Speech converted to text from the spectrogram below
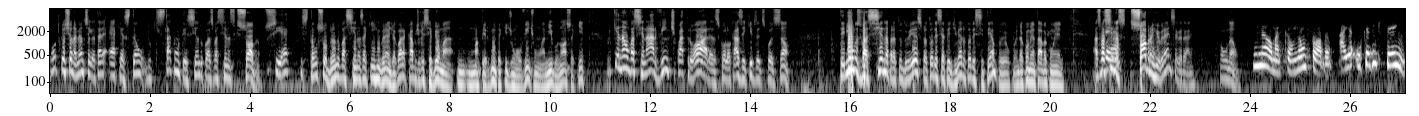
outro questionamento, secretária, é a questão do que está acontecendo com as vacinas que sobram. Se é que estão sobrando vacinas aqui em Rio Grande. Agora acabo de receber uma, um- uma pergunta aqui de um ouvinte, um amigo nosso aqui. Por que não vacinar 24 horas, colocar as equipes à disposição? Teríamos vacina para tudo isso, para todo esse atendimento, todo esse tempo? Eu ainda comentava com ele. As vacinas sobram em Rio Grande, secretária? Ou não? Não, Marcão, não sobra. Aí o que a gente tem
